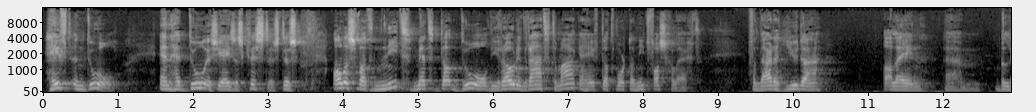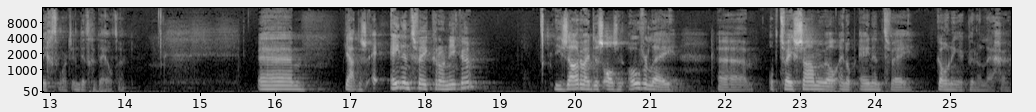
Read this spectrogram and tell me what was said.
heeft een doel. En het doel is Jezus Christus. Dus alles wat niet met dat doel, die rode draad te maken heeft, dat wordt dan niet vastgelegd. Vandaar dat Juda alleen um, belicht wordt in dit gedeelte. Um, ja, dus 1 en 2 kronieken, die zouden wij dus als een overlay uh, op 2 Samuel en op 1 en 2 koningen kunnen leggen.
